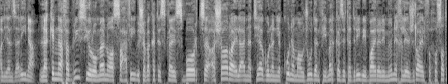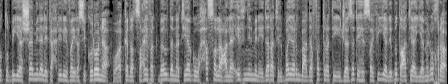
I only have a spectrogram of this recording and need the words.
أليانز أرينا. لكن فابريسيو رومانو الصحفي بشبكة سكاي سبورتس أشار إلى أن تياغو لن يكون موجودا في مركز تدريب بايرن ميونخ لإجراء الفحوصات الطبية الشاملة لتحليل فيروس كورونا. وأكدت صحيفة بيلد أن تياغو حصل على إذن من إدارة البايرن بعد فترة إجازته الصيفية لبضعة أيام أخرى.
